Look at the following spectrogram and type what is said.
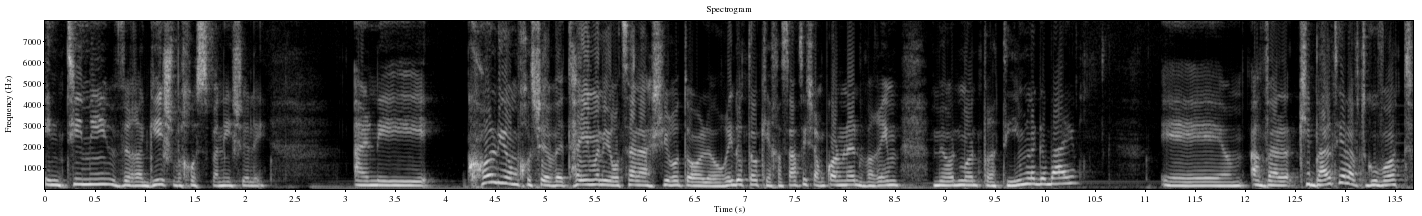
אינטימי ורגיש וחושפני שלי. אני כל יום חושבת האם אני רוצה להשאיר אותו או להוריד אותו, כי חשפתי שם כל מיני דברים מאוד מאוד פרטיים לגביי. אה, אבל קיבלתי עליו תגובות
